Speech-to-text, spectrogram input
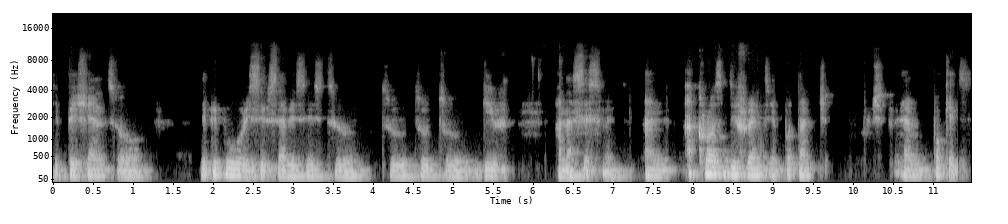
the patients or the people who receive services to, to, to, to give an assessment and across different important um, pockets.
